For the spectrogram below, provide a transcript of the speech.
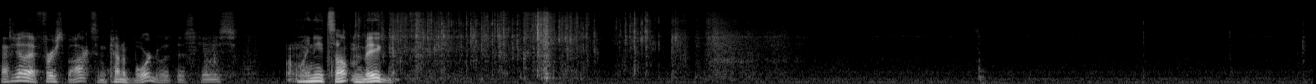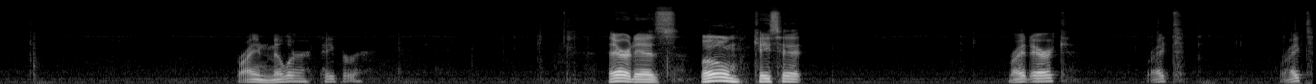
After that first box, I'm kind of bored with this case. We need something big. Brian Miller paper. There it is. Boom. Case hit. Right, Eric? Right? Right?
